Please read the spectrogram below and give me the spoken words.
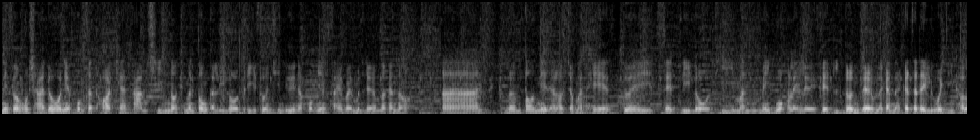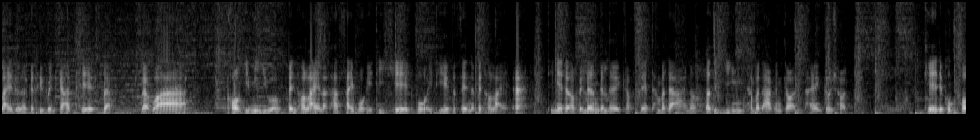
ในส่วนของ Shadow เนี่ยผมจะถอดแค่ 3 ชิ้นเนาะที่มันตรงกับรีโหลดพอดีส่วนชิ้นอื่นนะผมยังใส่ไว้เหมือนเดิมแล้วกันเนาะอ่าเริ่มต้นเนี่ยเดี๋ยวเราจะมาเทสด้วยเซตรีโหลดที่มันไม่บวกอะไรเลยเซตเดิมๆแล้วกันนะก็จะได้รู้ว่ายิงเท่าไหร่ด้วยนะก็ถือเป็นการเทสแบบแบบว่าของที่มีอยู่เป็นเท่าไหร่แล้วถ้าใส่บวก ATK หรือบวก ATK เปอร์เซ็นต์เป็นเท่าไหร่อะทีนี้เดี๋ยวเราไปเริ่มกันเลยกับเซตธรรมดาเนาะเราจะยิงธรรมดากันก่อน Triangle Shot โอเคเดี๋ยวผมขอ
